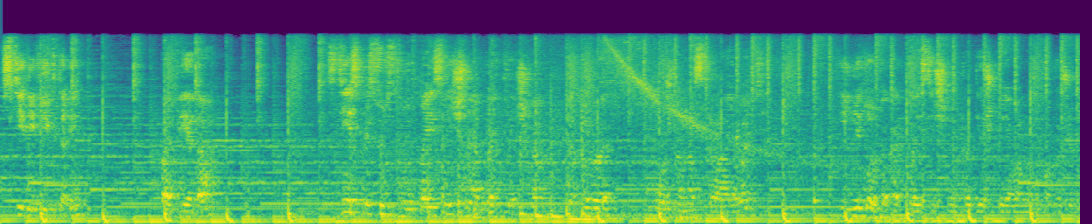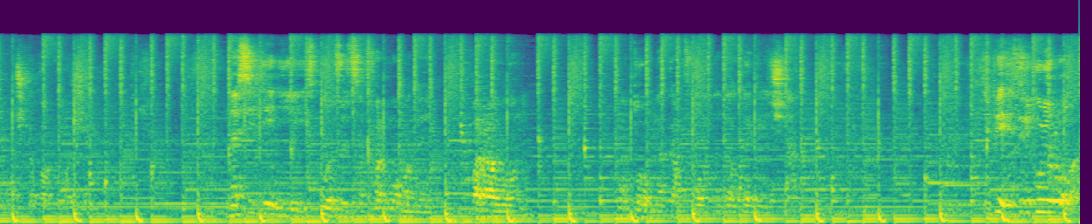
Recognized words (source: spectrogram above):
в стиле Victory, Победа. Здесь присутствует поясничная поддержка, которую можно настраивать. И не только как поясничную поддержку, я вам это покажу немножко попозже. На сидении используется формованный поролон. Удобно, комфортно, долговечно. Теперь из регулировок.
